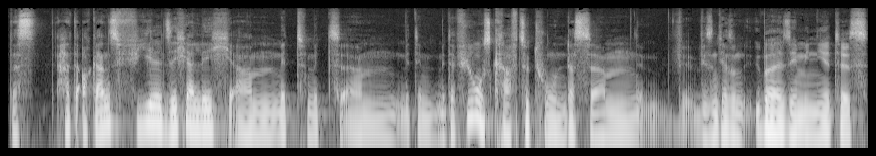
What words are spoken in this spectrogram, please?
das, hat auch ganz viel sicherlich ähm, mit, mit, ähm, mit, dem, mit der Führungskraft zu tun. Dass, ähm, wir sind ja so ein überseminiertes,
